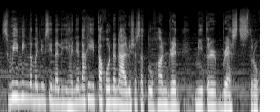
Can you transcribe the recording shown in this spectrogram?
Swimming naman yung sinalihan niya. Nakita ko nanalo siya sa 200 meter breaststroke.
